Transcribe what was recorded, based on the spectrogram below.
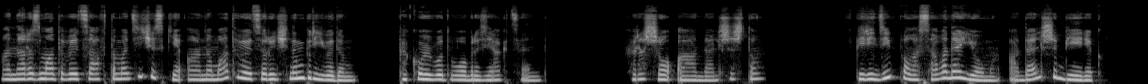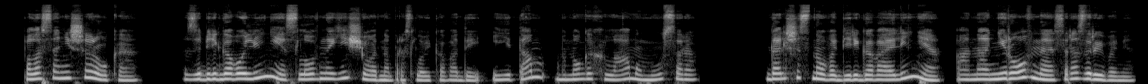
Она разматывается автоматически, а наматывается ручным приводом. Такой вот в образе акцент. Хорошо, а дальше что? Впереди полоса водоема, а дальше берег. Полоса не широкая. За береговой линией словно еще одна прослойка воды, и там много хлама, мусора. Дальше снова береговая линия, она неровная, с разрывами.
